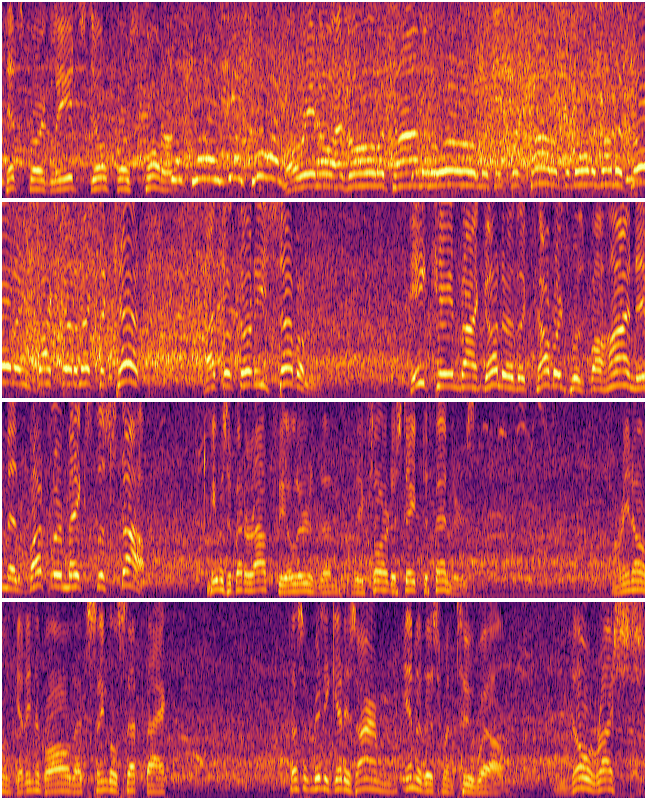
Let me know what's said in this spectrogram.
Pittsburgh leads still first quarter. Marino has all the time in the world looking for Collins. The ball is on the throw. He's back there to make the catch at the 37. He came back under. The coverage was behind him, and Butler makes the stop. He was a better outfielder than the Florida State defenders. Marino getting the ball, that single setback. Doesn't really get his arm into this one too well. No rush.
